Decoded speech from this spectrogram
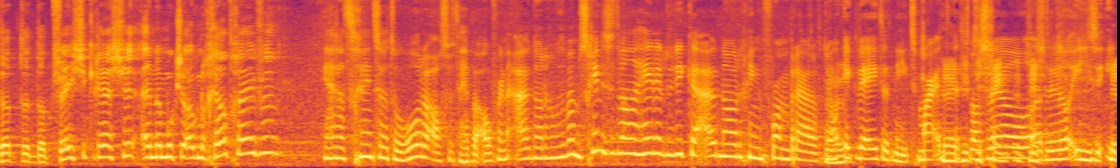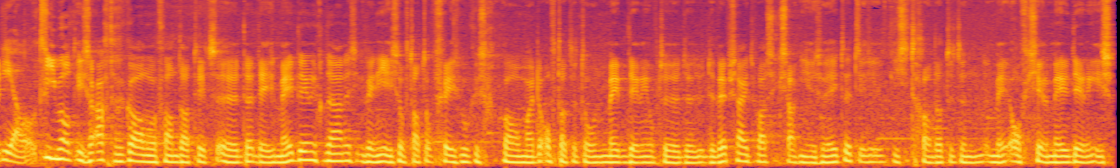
dat, dat, dat feestje crashen en dan moet ik ze ook nog geld geven. Ja, dat schijnt zo te horen als we het hebben over een uitnodiging. Maar misschien is het wel een hele ludieke uitnodiging voor een bruiloft. Nou, ik weet het niet. Maar het, Nee, het was geen- wel, het is- wel idioot. Iemand is erachter gekomen van dat dit, eh, dat deze mededeling gedaan is. Ik weet niet eens of dat op Facebook is gekomen, maar de- of dat het een mededeling op de, de, de website was. Ik zou het niet eens weten. Het is, je ziet gewoon dat het een me- officiële mededeling is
